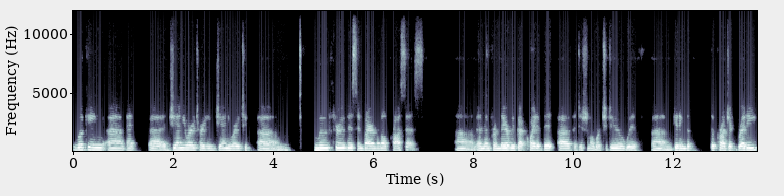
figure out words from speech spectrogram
looking um, at uh, January, targeting January to um, move through this environmental process. Um, and then from there, we've got quite a bit of additional work to do with um, getting the, the project ready.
